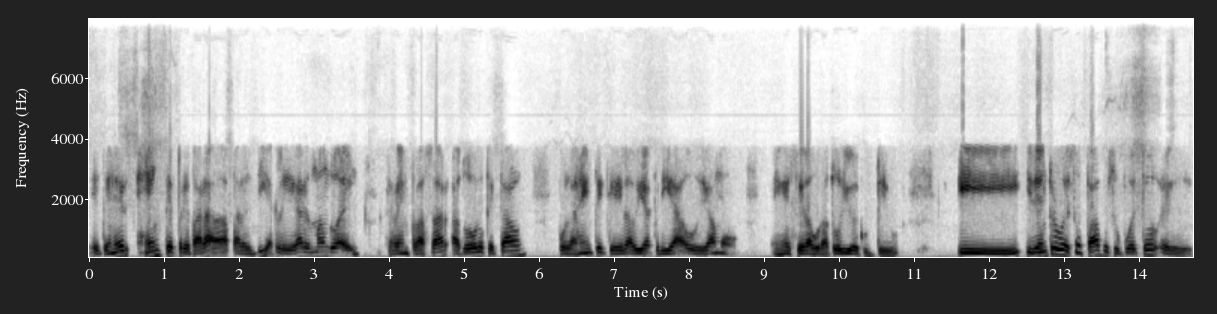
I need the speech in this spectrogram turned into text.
eh, tener gente preparada para el día que le llegara el mando a él, reemplazar a todos los que estaban por la gente que él había criado, digamos, en ese laboratorio de cultivo. Y, dentro de eso estaba, por supuesto, el,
